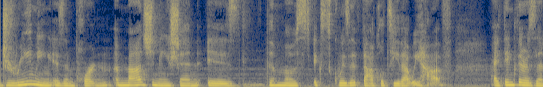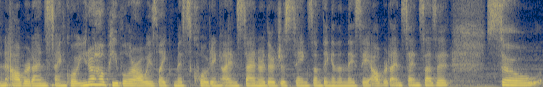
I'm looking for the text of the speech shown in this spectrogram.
dreaming is important, imagination is the most exquisite faculty that we have. I think there's an Albert Einstein quote. You know how people are always like misquoting Einstein or they're just saying something and then they say Albert Einstein says it. So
